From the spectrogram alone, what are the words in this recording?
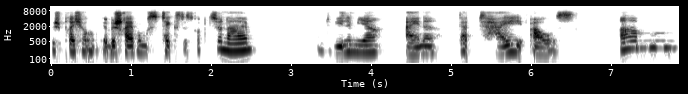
Besprechung, äh, Beschreibungstext ist optional und wähle mir eine Datei aus. Ähm,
